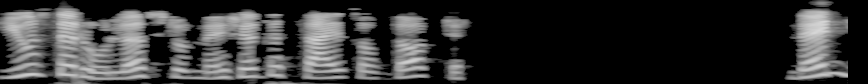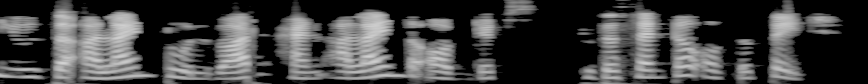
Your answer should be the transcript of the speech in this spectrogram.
Use the rulers to measure the size of the object. Then use the Align toolbar and align the objects to the center of the page.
